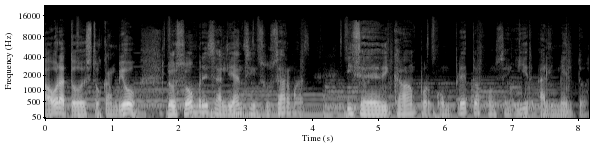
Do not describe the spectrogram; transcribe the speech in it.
Ahora todo esto cambió. Los hombres salían sin sus armas y se dedicaban por completo a conseguir alimentos.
